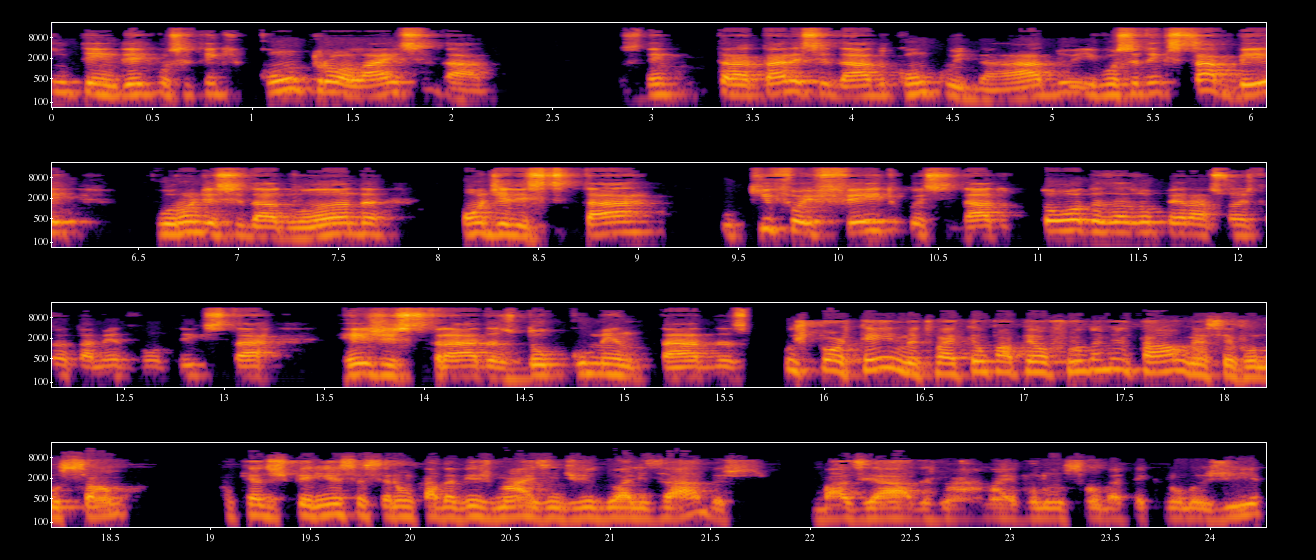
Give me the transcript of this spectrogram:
entender que você tem que controlar esse dado. Você tem que tratar esse dado com cuidado e você tem que saber por onde esse dado anda, onde ele está, o que foi feito com esse dado. Todas as operações de tratamento vão ter que estar registradas, documentadas. O Sportainment vai ter um papel fundamental nessa evolução, porque as experiências serão cada vez mais individualizadas, baseadas na, na evolução da tecnologia.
